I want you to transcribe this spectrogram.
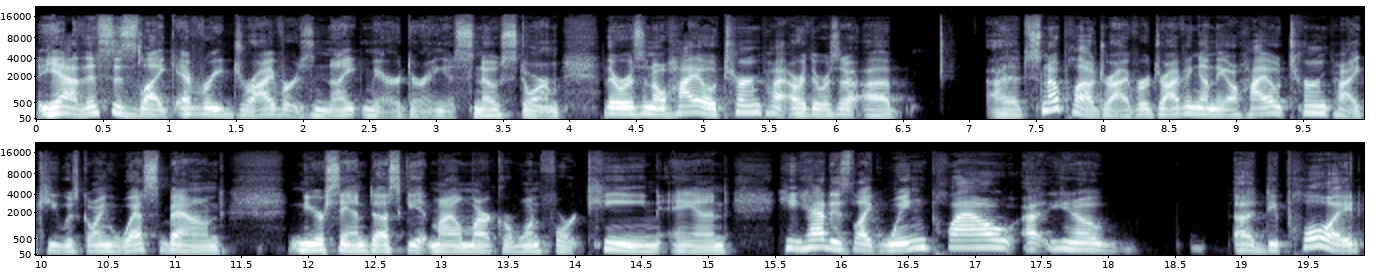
Yeah, this is like every driver's nightmare during a snowstorm. There was an Ohio Turnpike, or there was a, a snowplow driver driving on the Ohio Turnpike. He was going westbound near Sandusky at mile marker 114, and he had his like wing plow, uh, you know, uh, deployed.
